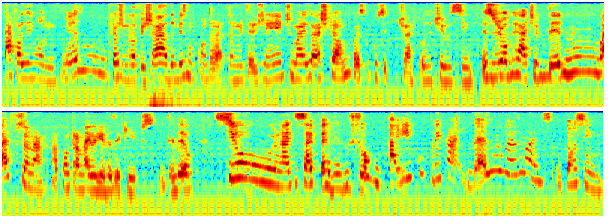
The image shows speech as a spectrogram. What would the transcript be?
tá fazendo Olimpo, mesmo com a janela fechada, mesmo contratando muita gente, mas acho que é a única coisa que eu consigo tirar de positivo, assim. Esse jogo reativo dele não vai funcionar contra a maioria das equipes, entendeu? Se o United sai perdendo o jogo, aí complica 10 mil vezes mais. Então, assim,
